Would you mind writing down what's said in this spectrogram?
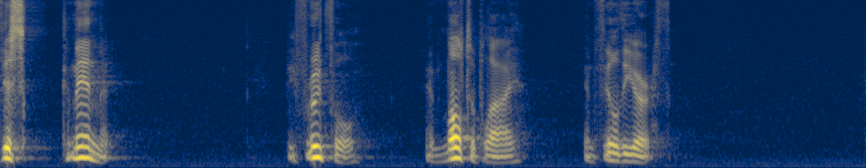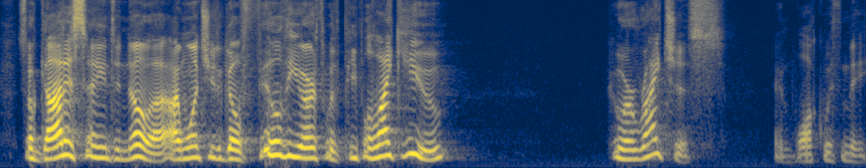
this commandment Be fruitful and multiply and fill the earth. So God is saying to Noah, I want you to go fill the earth with people like you who are righteous and walk with me.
